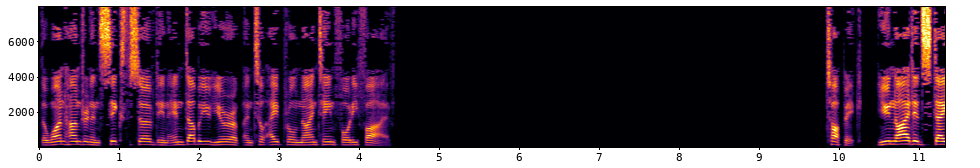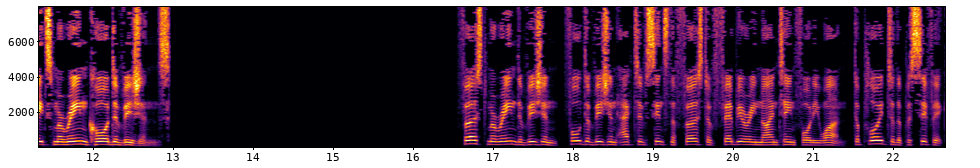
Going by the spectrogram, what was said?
the 106th served in NW Europe until April 1945. United States Marine Corps divisions. 1st Marine Division, full division active since 1 February 1941, deployed to the Pacific.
